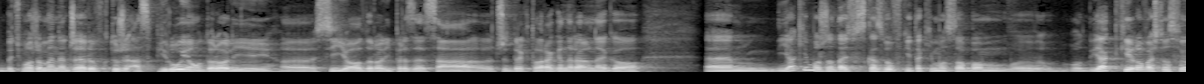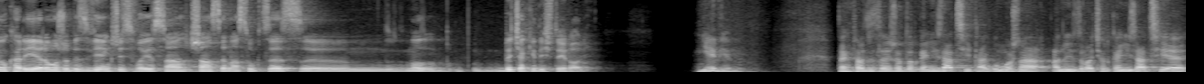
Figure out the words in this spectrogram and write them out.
być może menedżerów, którzy aspirują do roli e, CEO, do roli prezesa e, czy dyrektora generalnego, Jakie można dać wskazówki takim osobom? E, jak kierować tą swoją karierą, żeby zwiększyć swoje szanse na sukces no, bycia kiedyś w tej roli? Nie wiem. Tak naprawdę zależy od organizacji, tak? bo można analizować organizację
